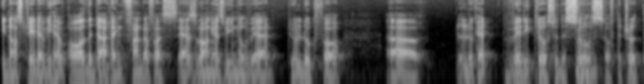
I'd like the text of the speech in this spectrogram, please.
in Australia we have all the data in front of us as long as we know where to look for uh, look at very close to the source of the truth.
